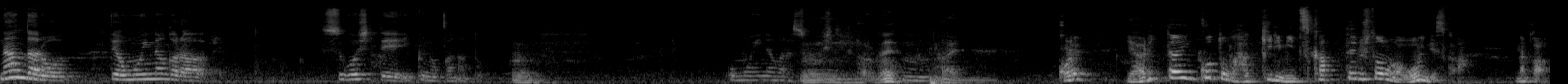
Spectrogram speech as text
なんだろうって思いながら過ごしていくのかなと。うん。思いながら過ごしている、うん。なるほどね。うん。はいこれやりたいことがはっきり見つかってる人の方が多いんですか？なんか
